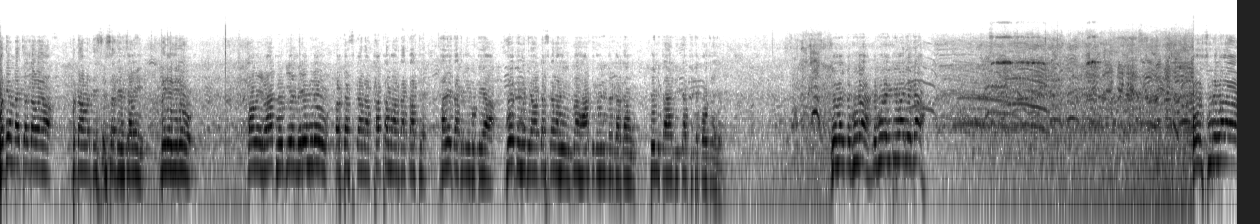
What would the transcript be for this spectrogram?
ਵਧੀਆ ਮੈਚ ਚੱਲਦਾ ਹੋਇਆ ਬਦਾਵਰ ਦੇ ਸਿਰਸਲ ਦੇ ਵਿਚਾਲੇ ਮੇਰੇ ਵੀਰੋ ਭਾਵੇਂ ਰਾਤ ਹੋ ਗਈ ਹੈ ਮੇਰੇ ਵੀਰੋ ਪਰ ਦਰਸ਼ਕਾਂ ਦਾ ਠਾਠਾ ਮਾਰਦਾ ਕੱਟ ਹਾਲੇ ਤੱਕ ਨਹੀਂ ਮੁੱਕਿਆ ਬਹੁਤ ਹੀ ਵਧੀਆ ਦਰਸ਼ਕਾਂ ਦਾ ਵੀ ਮੈਂ ਹਾਰਦਿਕ ਅਭਿਨੰਦਨ ਕਰਦਾ ਹੂੰ ਪਿੰਡ ਕਾਰ ਦੀ ਧਰਤੀ ਤੇ ਪਹੁੰਚਣਾ ਜੋ ये भाई नगूरा नगूरा की टीम आ रही है क्या और सूर्यवाड़ा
